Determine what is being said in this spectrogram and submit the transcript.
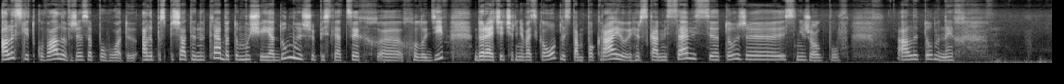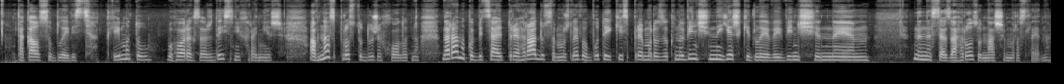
але слідкували вже за погодою. Але поспішати не треба, тому що я думаю, що після цих е, холодів, до речі, Чернівецька область, там по краю гірська місцевість, е, то вже сніжок був. Але то в них Така особливість клімату в горах завжди сніг раніше. А в нас просто дуже холодно. На ранок обіцяють 3 градуси, можливо, буде якийсь приморозок. Ну він ще не є шкідливий, він ще не, не несе загрозу нашим рослинам.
